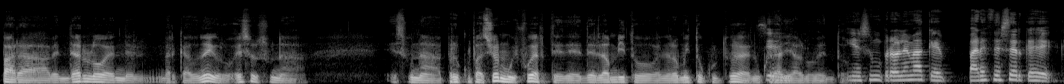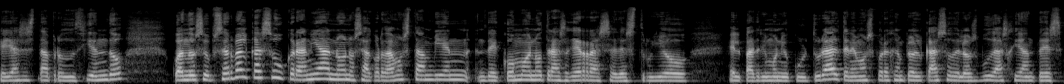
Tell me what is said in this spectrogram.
para venderlo en el mercado negro. Eso es una, es una preocupación muy fuerte del ámbito, en el ámbito cultural en Ucrania al momento. Y es un problema que parece ser que, ya se está produciendo. Cuando se observa el caso ucraniano, nos acordamos también de cómo en otras guerras se destruyó el patrimonio cultural. Tenemos, por ejemplo, el caso de los budas gigantes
